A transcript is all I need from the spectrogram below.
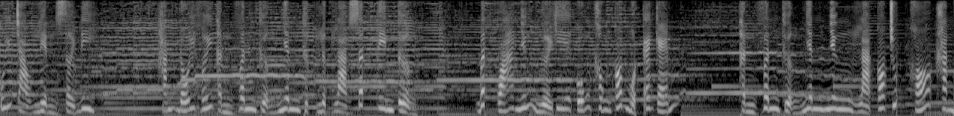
cúi chào liền rời đi. Hắn đối với thần vân thượng nhân thực lực là rất tin tưởng. Bất quá những người kia cũng không có một cái kém. Thần vân thượng nhân nhưng là có chút khó khăn.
